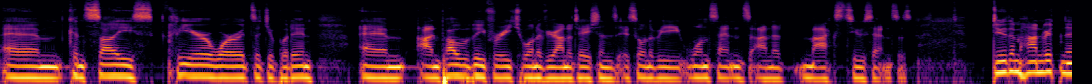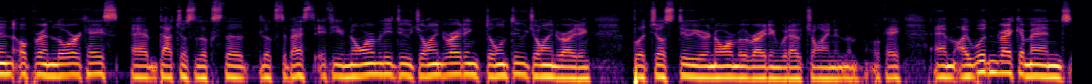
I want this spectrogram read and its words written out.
um, concise, clear words that you put in. Um, and probably for each one of your annotations, it's going to be one sentence and a max two sentences. Do them handwritten in upper and lowercase. Um, that just looks the looks the best. If you normally do joined writing, don't do joined writing, but just do your normal writing without joining them. Okay. Um, I wouldn't recommend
